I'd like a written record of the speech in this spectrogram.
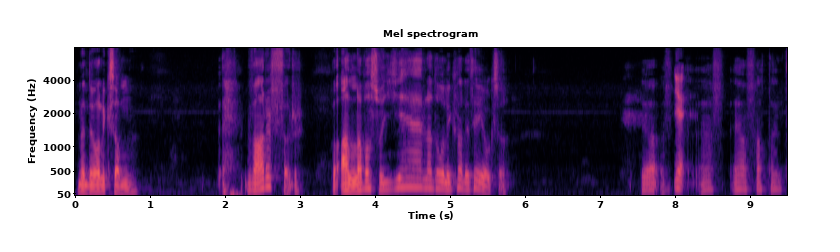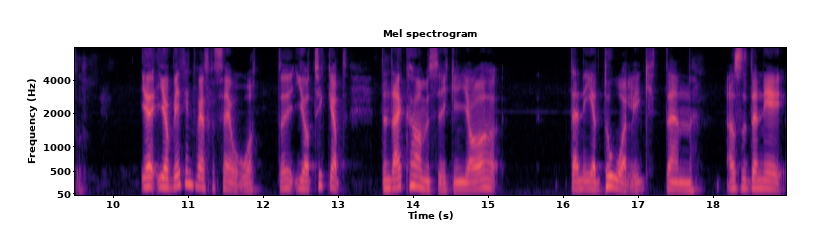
Men det var liksom, varför? Och alla var så jävla dålig kvalitet också. Jag, Ja. jag, jag fattar inte. Jag, jag vet inte vad jag ska säga åt det. Jag tycker att den där körmusiken, jag... Den är dålig. Den... Alltså den är...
